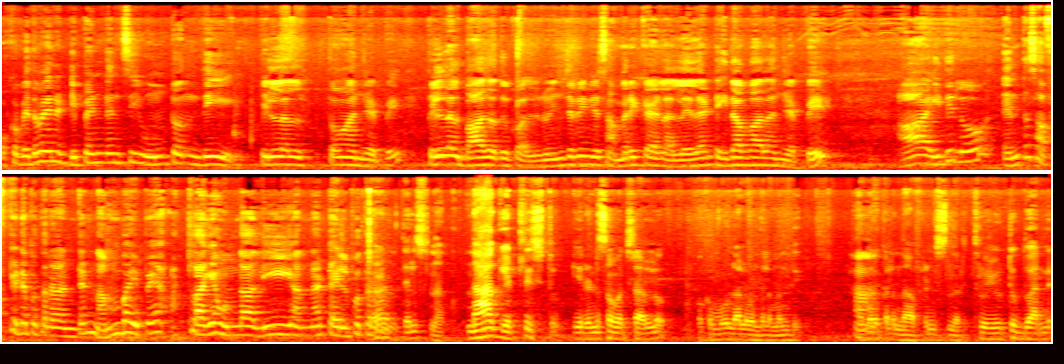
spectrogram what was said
ఒక విధమైన డిపెండెన్సీ ఉంటుంది పిల్లలతో అని చెప్పి పిల్లలు బాగా చదువుకోవాలి. నువ్వు ఇంజనీరింగ్ చేసి అమెరికా వెళ్ళాలి లేదంటే ఇది అవ్వాలని చెప్పి ఆ ఇదిలో ఎంత సఫికేట్ అయిపోతారు అంటే నంబైపోయి అట్లాగే ఉండాలి అన్నట్టు వెళ్ళిపోతారు. తెలుసు నాకు. నాకు ఎట్లీస్ట్ ఈ రెండు సంవత్సరాల్లో ఒక మూడు నాలుగు వందల మంది అమెరికాలో నా ఫ్రెండ్స్ ఉన్నారు. త్రూ యూట్యూబ్ ద్వారానే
